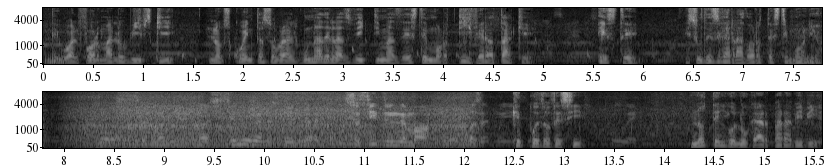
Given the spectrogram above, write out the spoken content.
De igual forma, Lubivsky nos cuenta sobre alguna de las víctimas de este mortífero ataque. Este es su desgarrador testimonio. ¿Qué puedo decir? No tengo lugar para vivir.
